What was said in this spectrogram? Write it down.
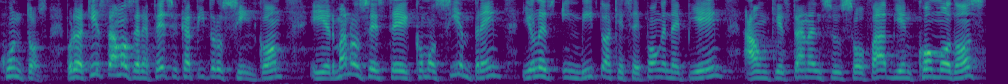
juntos. Pero aquí estamos en Efesios capítulo 5 y hermanos, este como siempre, yo les invito a que se pongan de pie, aunque están en su sofá bien cómodos,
